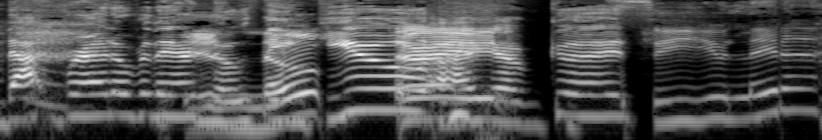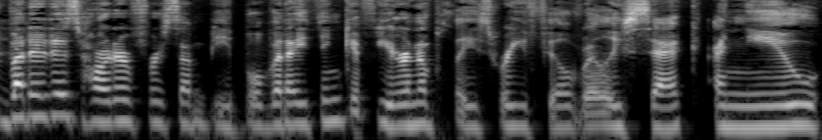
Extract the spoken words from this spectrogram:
that bread over there, no, nope. thank you. I am good. See you later. But it is harder for some people. But I think if you're in a place where you feel really sick and you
